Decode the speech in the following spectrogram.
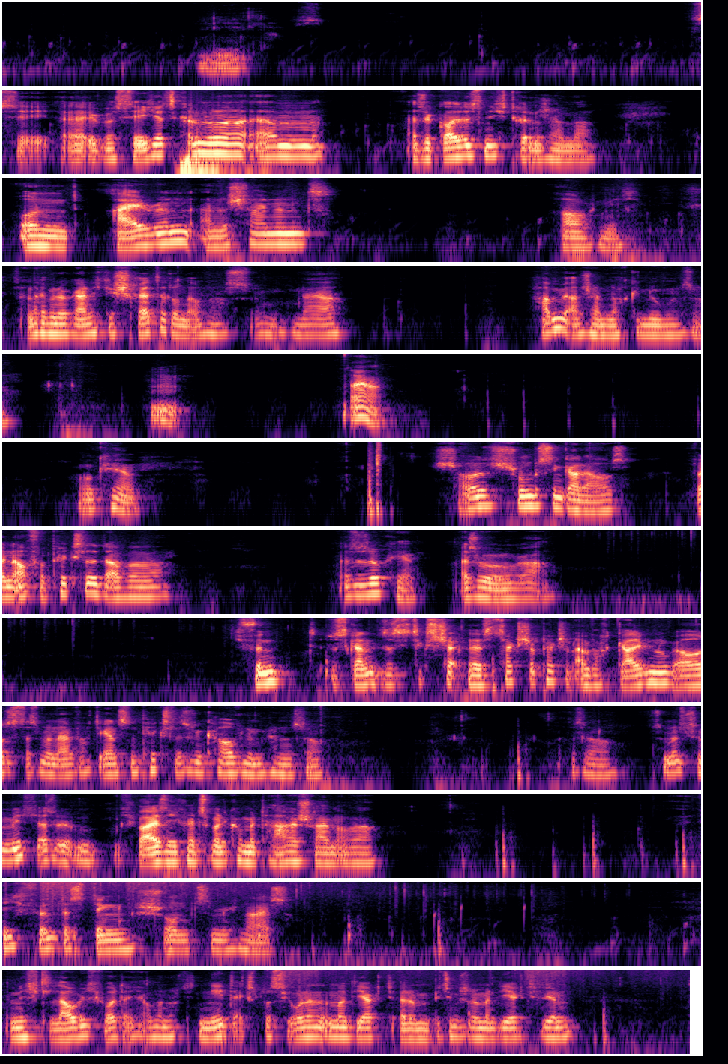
Lila seh, äh, übersehe ich jetzt gerade nur, ähm, also Gold ist nicht drin scheinbar. Und Iron anscheinend auch nicht. Das andere haben wir noch gar nicht geschreddert und auch noch so, naja. Haben wir anscheinend noch genug und so. Hm. Naja. Okay. Schaut schon ein bisschen geil aus. Wenn auch verpixelt, aber es ist okay. Also, ja finde das ganze das Texture, das Texture Pack sieht einfach geil genug aus, dass man einfach die ganzen Pixels in Kauf nehmen kann und so. Also, zumindest für mich, also ich weiß nicht, könnt ihr mal in die Kommentare schreiben, aber ich finde das Ding schon ziemlich nice. Und ich glaube, ich wollte eigentlich auch mal noch die Näht-Explosionen immer deaktivieren, also, beziehungsweise mal deaktivieren,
